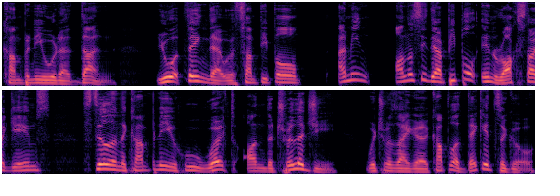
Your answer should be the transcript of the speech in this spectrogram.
company would have done. You would think that with some people I mean, honestly, there are people in Rockstar Games still in the company who worked on the trilogy, which was like a couple of decades ago.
